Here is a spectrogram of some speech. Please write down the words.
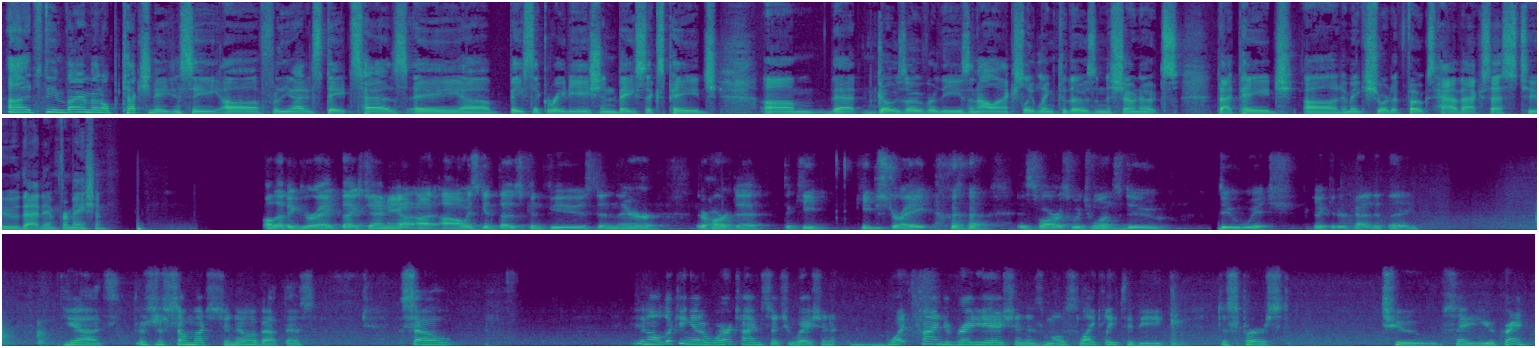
Uh, it's the Environmental Protection Agency uh, for the United States has a uh, basic radiation basics page um, that goes over these, and I'll actually link to those in the show notes. That page uh, to make sure that folks have access to that information. Oh, that'd be great. Thanks, Jamie. I, I, I always get those confused, and they're they're hard to to keep keep straight as far as which ones do do which particular kind of thing. Yeah, there's just so much to know about this. So, you know, looking at a wartime situation, what kind of radiation is most likely to be dispersed to, say, Ukraine?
